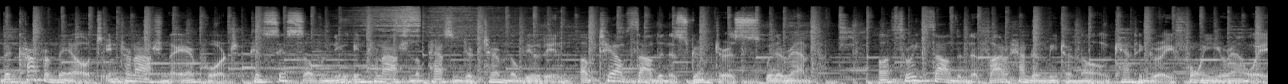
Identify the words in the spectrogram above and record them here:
The Copperbelt International Airport consists of a new international passenger terminal building of 12,000 square meters with a ramp, a 3,500 meter long Category 4E runway,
